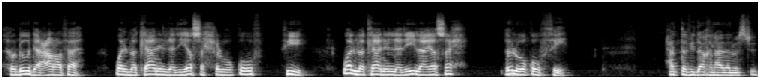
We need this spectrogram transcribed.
حدود عرفة والمكان الذي يصح الوقوف فيه والمكان الذي لا يصح الوقوف فيه. حتى في داخل هذا المسجد؟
